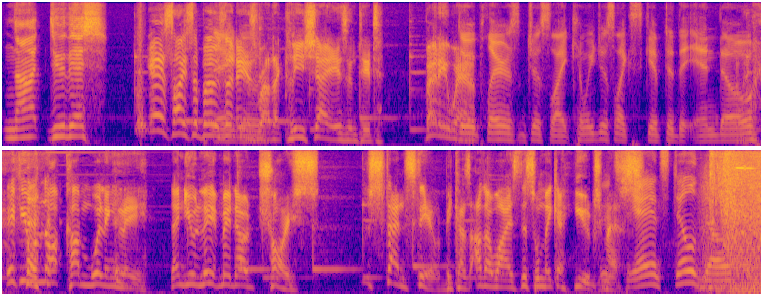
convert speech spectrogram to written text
not do this? Yes, I suppose There that you is rather cliche, isn't it? Very well. Dude, players just like, can we just like skip to the endo? If you will not come willingly, then you leave me no choice. Stand still, because otherwise this will make a huge mess. Yeah, and still though.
